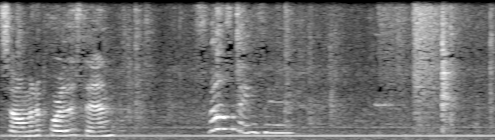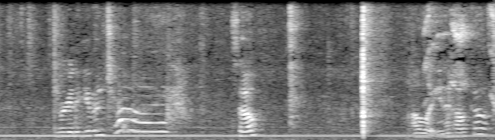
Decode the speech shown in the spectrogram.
So I'm gonna pour this in. It smells amazing. We're gonna give it a try. So, I'll let you know how it goes.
